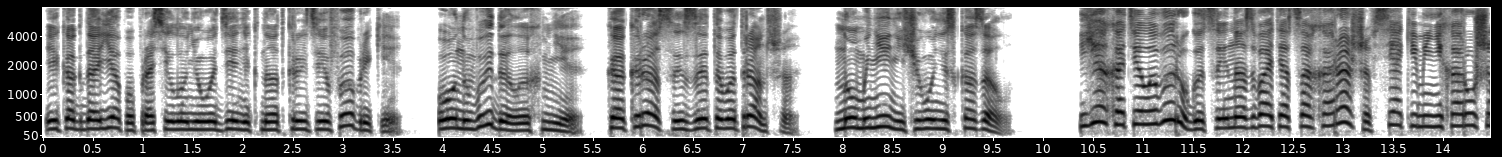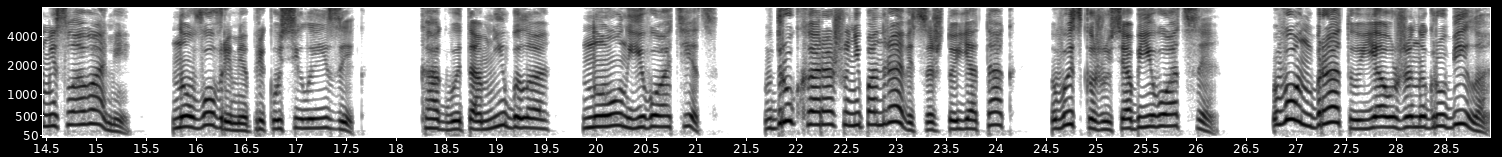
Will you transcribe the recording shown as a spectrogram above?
и когда я попросил у него денег на открытие фабрики, он выдал их мне как раз из этого транша, но мне ничего не сказал. Я хотела выругаться и назвать отца Хараша всякими нехорошими словами, но вовремя прикусила язык. Как бы там ни было, но он его отец. Вдруг Харашу не понравится, что я так выскажусь об его отце. Вон брату я уже нагрубила.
